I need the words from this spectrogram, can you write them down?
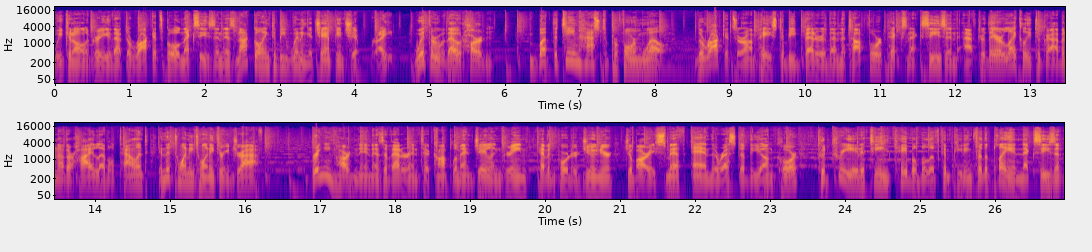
We can all agree that the Rockets' goal next season is not going to be winning a championship, right? With or without Harden. But the team has to perform well. The Rockets are on pace to be better than the top four picks next season after they are likely to grab another high level talent in the 2023 draft. Bringing Harden in as a veteran to complement Jalen Green, Kevin Porter Jr., Jabari Smith, and the rest of the young core could create a team capable of competing for the play in next season.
